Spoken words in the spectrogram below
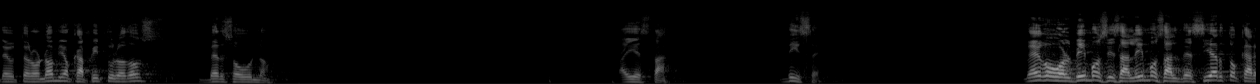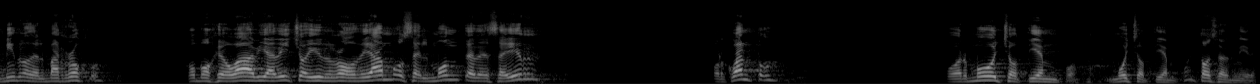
Deuteronomio capítulo 2, verso 1. Ahí está. Dice, luego volvimos y salimos al desierto camino del Mar Rojo, como Jehová había dicho, y rodeamos el monte de Seir. ¿Por cuánto? Por mucho tiempo, mucho tiempo. Entonces, mire,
